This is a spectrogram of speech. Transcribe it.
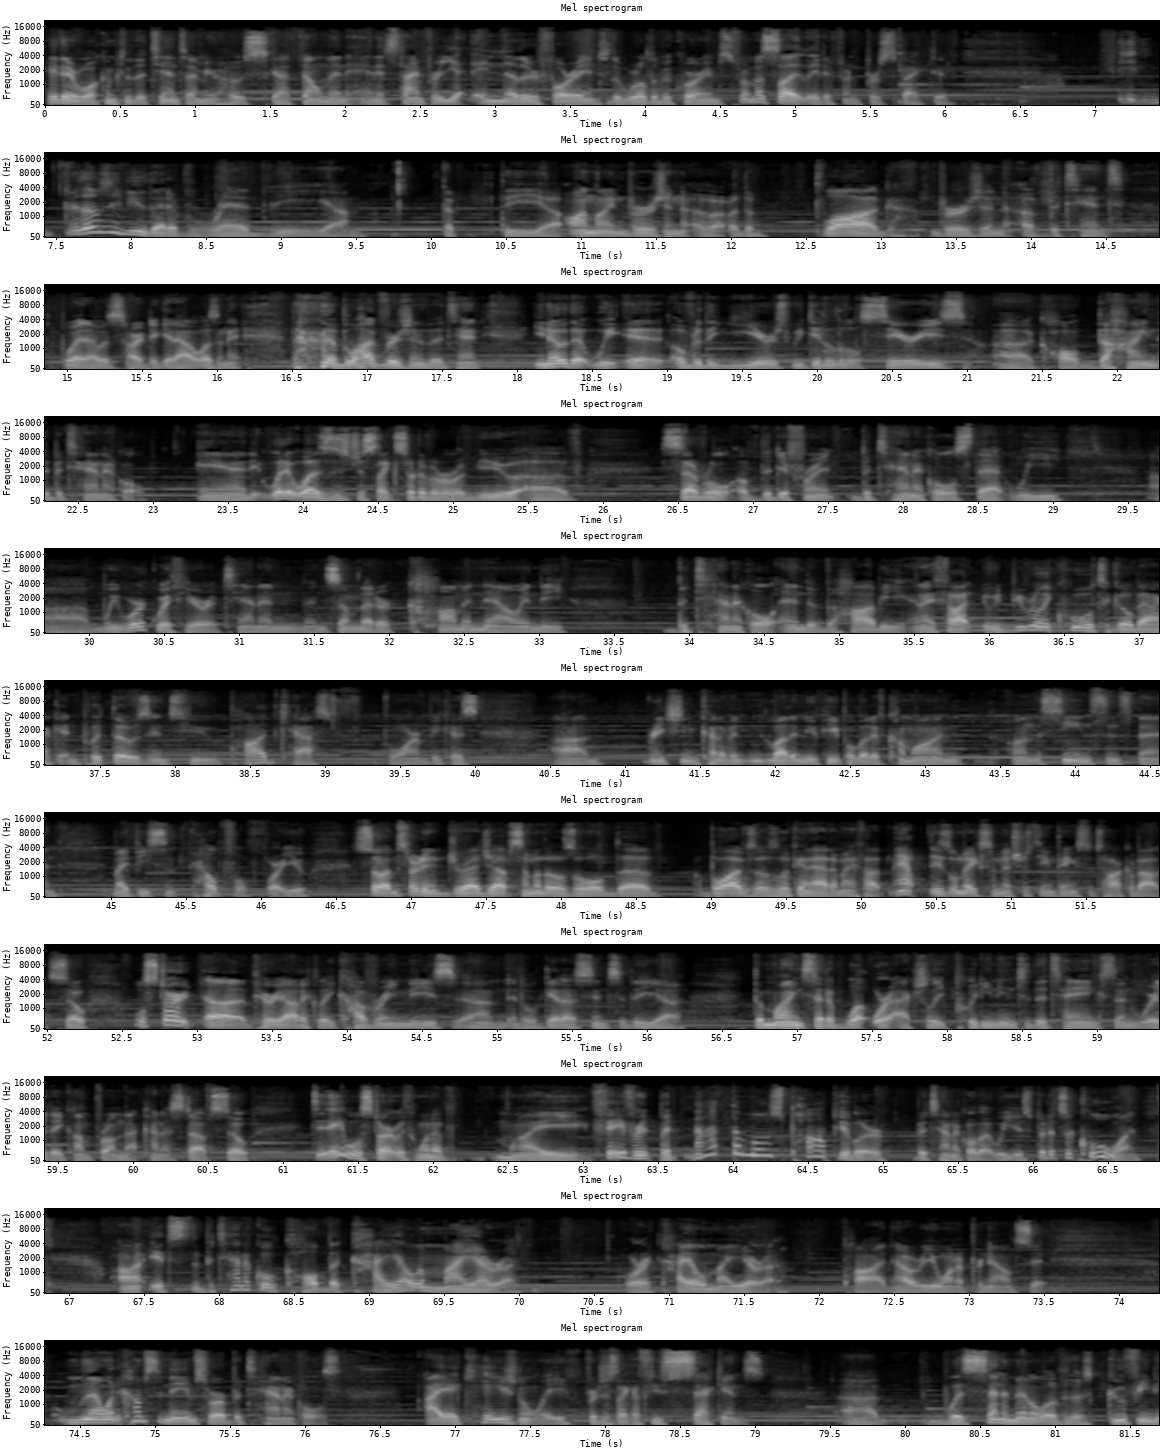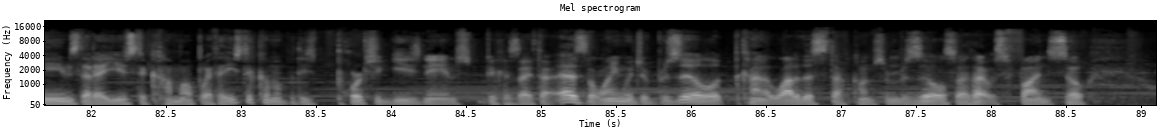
Hey there, welcome to The Tint. I'm your host, Scott Fellman, and it's time for yet another foray into the world of aquariums from a slightly different perspective. For those of you that have read the, um, the, the uh, online version of, or the blog version of The Tint, boy, that was hard to get out, wasn't it? the blog version of The Tint, you know that we, uh, over the years, we did a little series uh, called Behind the Botanical. And what it was is just like sort of a review of several of the different botanicals that we um, we work with here at Tint, and, and some that are common now in the botanical end of the hobby. And I thought it would be really cool to go back and put those into podcast form because um, reaching kind of a lot of new people that have come on on the scene since then might be some helpful for you. So I'm starting to dredge up some of those old uh, blogs I was looking at them. I thought, yeah, these will make some interesting things to talk about. So we'll start uh, periodically covering these. Um, it'll get us into the uh, the mindset of what we're actually putting into the tanks and where they come from, that kind of stuff. So today we'll start with one of my favorite, but not the most popular botanical that we use, but it's a cool one. Uh, it's the botanical called the Kyle or a Kyle pod, however you want to pronounce it. Now, when it comes to names for our botanicals, I occasionally, for just like a few seconds, uh, was sentimental over those goofy names that I used to come up with. I used to come up with these Portuguese names because I thought, as the language of Brazil, kind of a lot of this stuff comes from Brazil, so I thought it was fun. So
